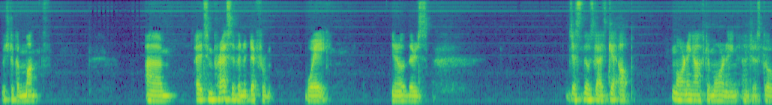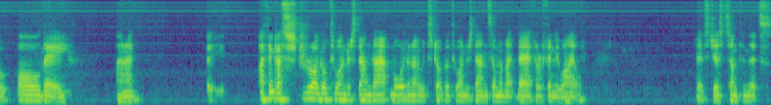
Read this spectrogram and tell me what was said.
which took a month. Um, it's impressive in a different way. You know, there's just those guys get up morning after morning and just go all day. And I, I think I struggle to understand that more than I would struggle to understand someone like Beth or Finlay Wild. It's just something that's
